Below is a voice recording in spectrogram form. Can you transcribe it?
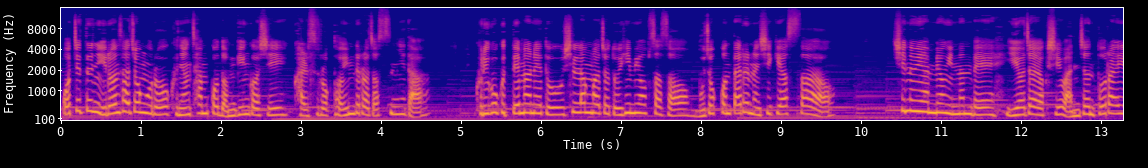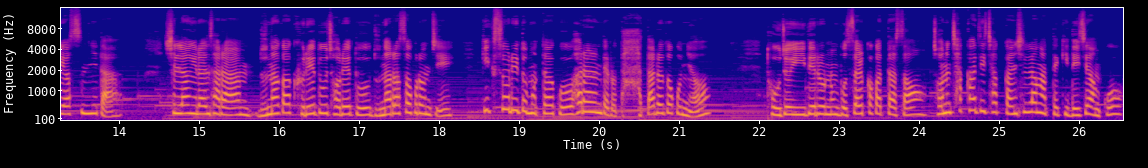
어쨌든 이런 사정으로 그냥 참고 넘긴 것이 갈수록 더 힘들어졌습니다. 그리고 그때만 해도 신랑마저도 힘이 없어서 무조건 따르는 시기였어요. 신우이 한 명 있는데 이 여자 역시 완전 또라이였습니다. 신랑이란 사람 누나가 그래도 저래도 누나라서 그런지 끽소리도 못하고 하라는 대로 다 따르더군요. 도저히 이대로는 못 살 것 같아서 저는 착하지 착한 신랑한테 기대지 않고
